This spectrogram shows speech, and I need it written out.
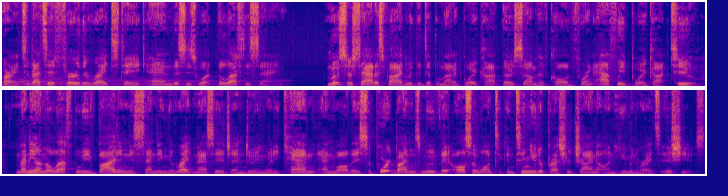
All right, so that's it for the right's take, and this is what the left is saying. Most are satisfied with the diplomatic boycott, though some have called for an athlete boycott too. Many on the left believe Biden is sending the right message and doing what he can, and while they support Biden's move, they also want to continue to pressure China on human rights issues.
